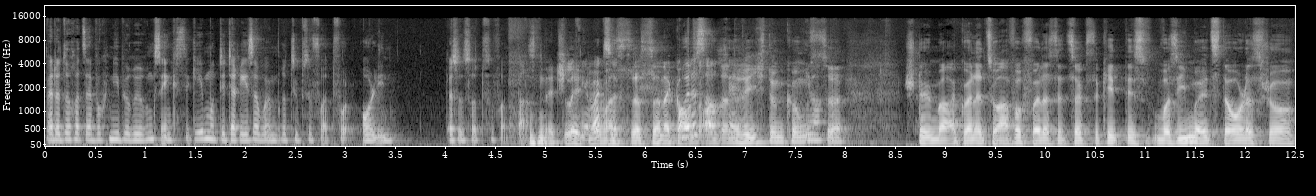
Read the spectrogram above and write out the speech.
weil dadurch hat es einfach nie Berührungsängste gegeben und die Theresa war im Prinzip sofort voll all in. Also es hat sofort passt. nicht schlecht, Ja, wenn gesagt. aus einer ganz anderen Richtung kommst. Ja. So, stell mir auch gar nicht so einfach vor, dass du jetzt sagst, okay, das, was ich mir jetzt da alles schon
